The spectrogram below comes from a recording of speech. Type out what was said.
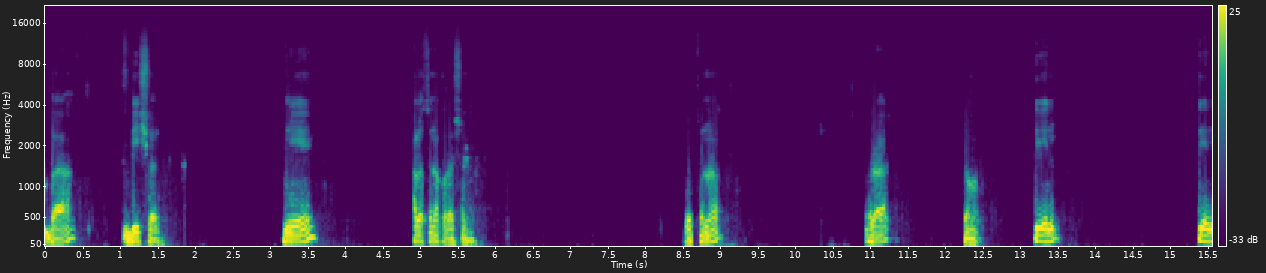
বা বিষয় নিয়ে আলোচনা করার সময়। আলোচনা করার সময়। তিন তিন।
